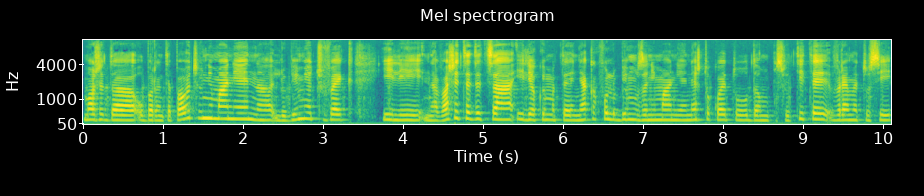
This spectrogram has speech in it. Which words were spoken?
Може да обърнете повече внимание на любимия човек или на вашите деца, или ако имате някакво любимо занимание, нещо, което да му посветите времето си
